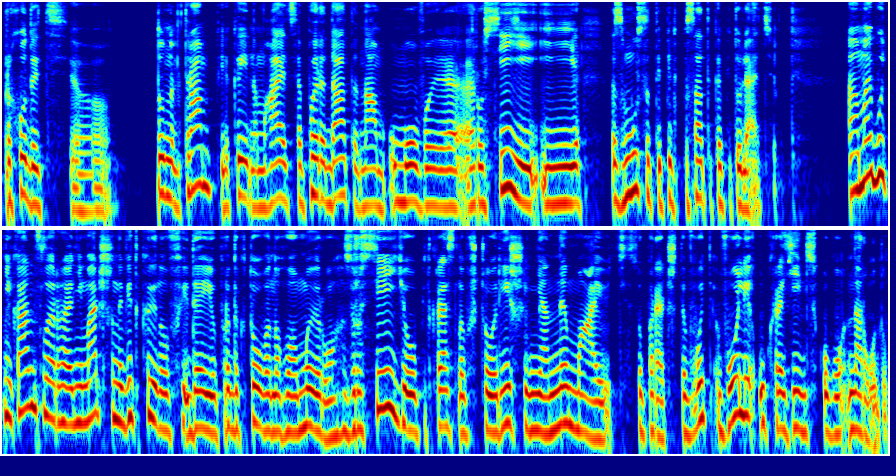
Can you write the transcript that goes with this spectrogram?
приходить е, Дональд Трамп, який намагається передати нам умови Росії і змусити підписати капітуляцію. А Майбутній канцлер Німеччини відкинув ідею продиктованого миру з Росією, підкреслив, що рішення не мають суперечити волі українського народу.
